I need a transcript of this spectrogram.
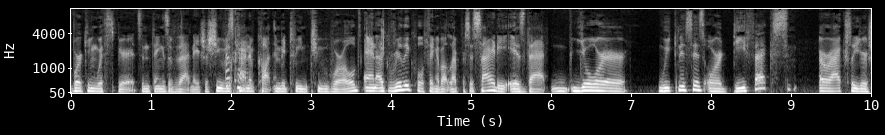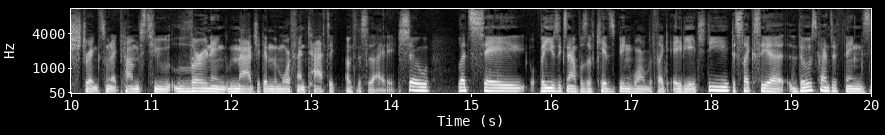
working with spirits and things of that nature. She was Okay. kind of caught in between two worlds. And a really cool thing about leopard society is that your weaknesses or defects are actually your strengths when it comes to learning magic and the more fantastic of the society. So let's say they use examples of kids being born with like ADHD, dyslexia, those kinds of things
